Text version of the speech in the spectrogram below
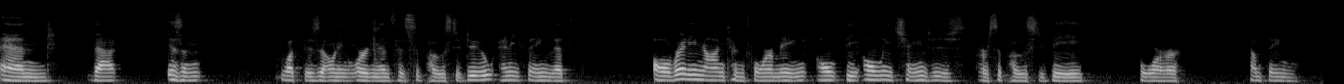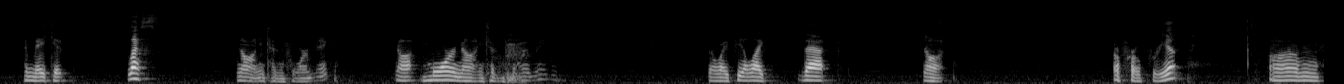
And that isn't what the zoning ordinance is supposed to do. Anything that's already non-conforming, the only changes are supposed to be for something to make it less non-conforming, not more non-conforming. So I feel like that's not appropriate. Um,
